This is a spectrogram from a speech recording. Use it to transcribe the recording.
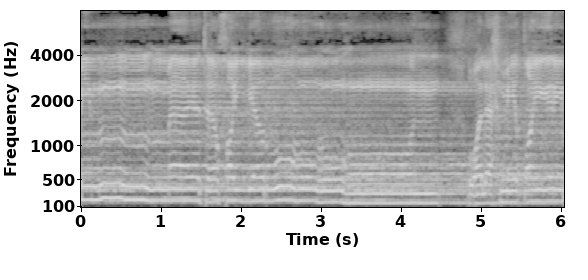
مما يتخيرون ولحم طير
